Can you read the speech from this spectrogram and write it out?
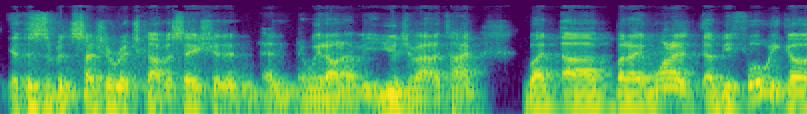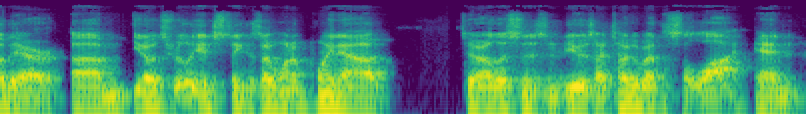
this has been such a rich conversation, and, and we don't have a huge amount of time. But uh, but I want to uh, before we go there, um, you know, it's really interesting because I want to point out to our listeners and viewers. I talk about this a lot, and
